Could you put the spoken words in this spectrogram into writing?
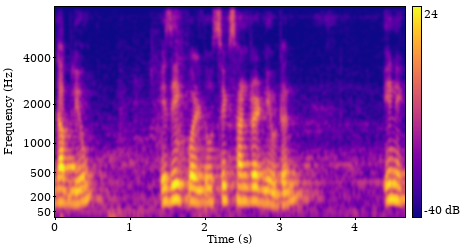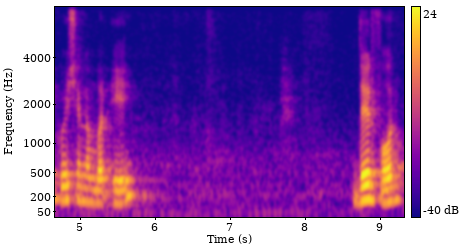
W is equal to 600 Newton in equation number A. Therefore,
